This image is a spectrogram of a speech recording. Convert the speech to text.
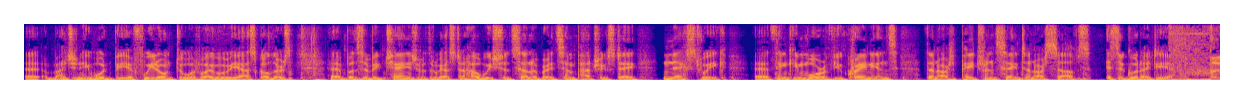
Uh, imagine he would be if we don't do it. Why would we ask others? Uh, but it's a big change with regards to how we should celebrate St. Patrick's Day next week, uh, thinking more of Ukrainians than our patron saint and ourselves. It's a good idea. The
